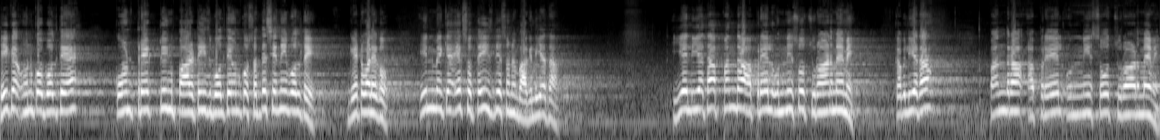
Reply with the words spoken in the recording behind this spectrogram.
ठीक है उनको बोलते हैं कॉन्ट्रैक्टिंग पार्टीज़ बोलते हैं उनको सदस्य नहीं बोलते गेट वाले को। इनमें क्या 123 देशों ने भाग लिया था। ये लिया था 15 अप्रैल उन्नीस सौ चौरानवे में। कब लिया था? 15 अप्रैल उन्नीस सौ चौरानवे में।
